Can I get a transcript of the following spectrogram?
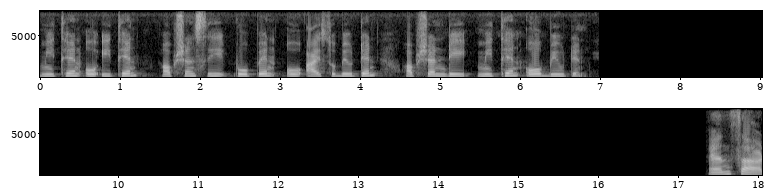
মিথেন ও ইথেন অপশান সি প্রোপেন ও আইসোবিউটেন অপশান ডি মিথেন ও butane answer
